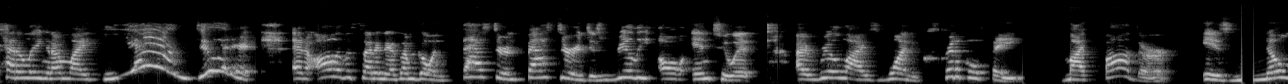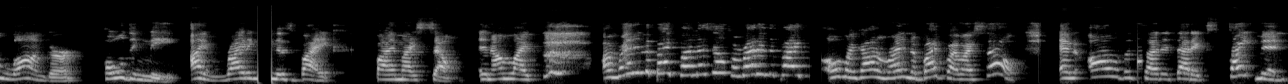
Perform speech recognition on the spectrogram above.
pedaling and I'm like, yeah, I'm doing it. And all of a sudden, as I'm going faster and faster and just really all into it, I realize one critical thing. My father is no longer holding me. I am riding this bike by myself. And I'm like, I'm riding the bike by myself. I'm riding the bike. Oh my God, I'm riding the bike by myself. And all of a sudden, that excitement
